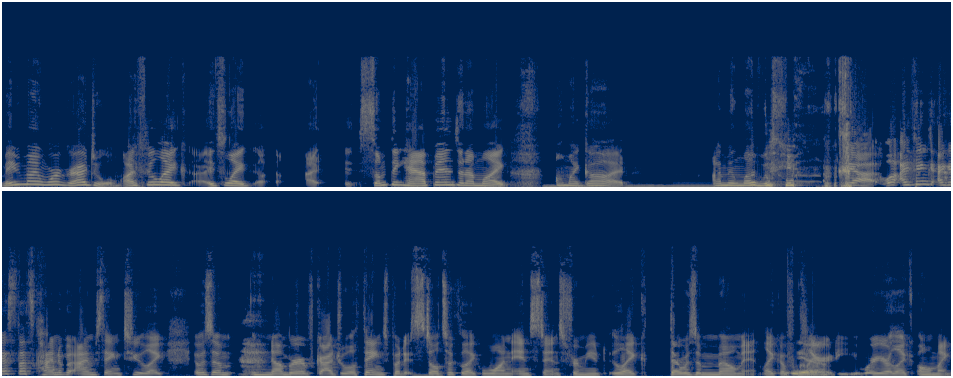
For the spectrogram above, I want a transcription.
maybe mine weren't gradual. I feel like it's like uh, I something happens and I'm like, oh my god, I'm in love with you. Yeah well i think i guess that's kind of what i'm saying too like it was a number of gradual things but it still took like one instance for me like there was a moment like of Yeah. clarity where you're like oh my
